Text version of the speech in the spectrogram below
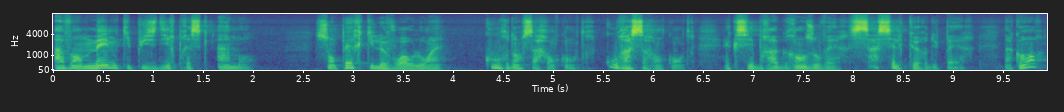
avant même qu'il puisse dire presque un mot, son père qui le voit au loin, court dans sa rencontre, court à sa rencontre, avec ses bras grands ouverts. Ça, c'est le cœur du Père. D'accord?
